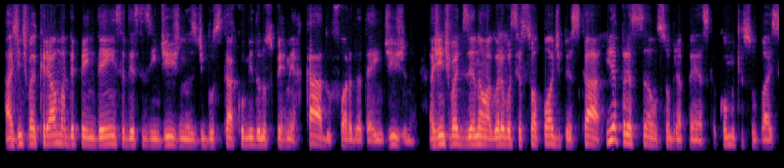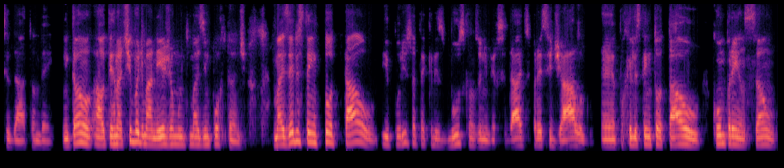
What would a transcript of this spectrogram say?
a gente vai criar uma dependência desses indígenas de buscar comida no supermercado fora da terra indígena? A gente vai dizer, não, agora você só pode pescar? E a pressão sobre a pesca? Como que isso vai se dar também? Então, a alternativa de manejo é muito mais importante. Mas eles têm total, e por isso até que eles buscam as universidades para esse diálogo, é, porque eles têm total compreensão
